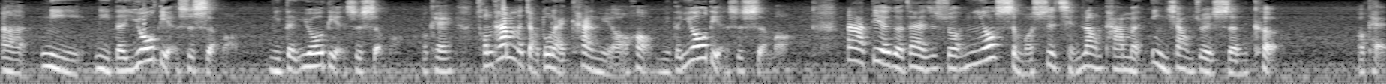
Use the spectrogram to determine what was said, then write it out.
呃，你你的优点是什么？你的优点是什么？OK，从他们的角度来看你哦，吼，你的优点是什么？那第二个再来是说，你有什么事情让他们印象最深刻？OK，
